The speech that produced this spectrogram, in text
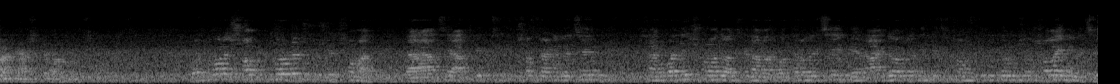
মাঠে আসতে পারব। বর্তমানে সব ধরনের সুশীল সমাজ যারা আছে আর্থিক চিকিৎসকরা নেমেছেন, সাংবাদিক সমাজ আজকে নামার কথা রয়েছে। এর আগেও আমরা দেখেছি সংস্কৃতি কর্মী সবাই নেমেছে।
